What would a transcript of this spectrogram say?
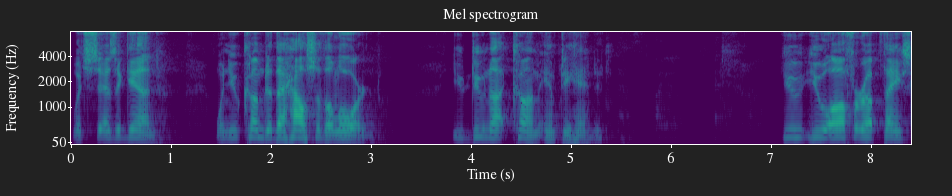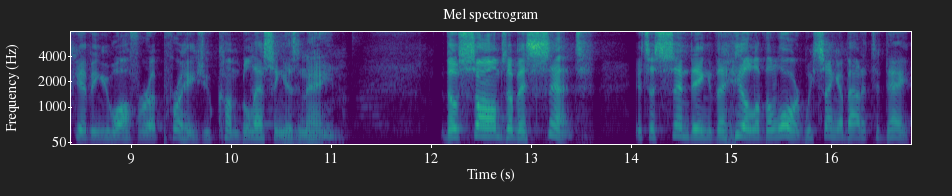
which says again, when you come to the house of the Lord, you do not come empty handed. You, you offer up thanksgiving, you offer up praise, you come blessing his name. Those psalms of ascent, it's ascending the hill of the Lord. We sang about it today.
